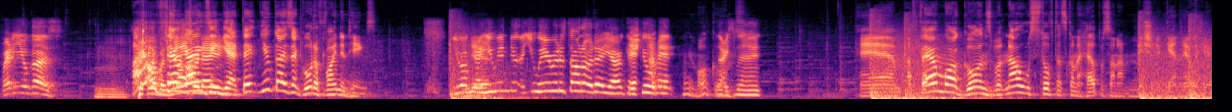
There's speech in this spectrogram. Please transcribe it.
Where are you guys? Hmm. I Picking haven't up as found anything yet. They, you guys are good at finding things. You okay? Yeah. Are you in there? Are you here with us, Donut? Oh, there you are. Okay, Yeah, cool. I'm in. Hmm, more guns. Nice man. Um, I found more guns, but no stuff that's gonna help us on our mission of getting out of here.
